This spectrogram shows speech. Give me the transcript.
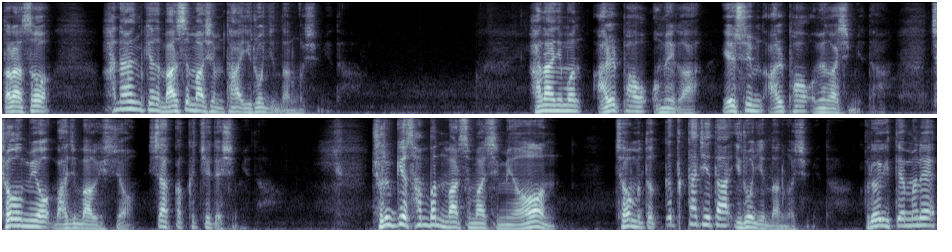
따라서 하나님께서 말씀하시면 다 이루어진다는 것입니다. 하나님은 알파와 오메가, 예수님은 알파와 오메가십니다. 처음이요 마지막이시죠. 시작과 끝이 되십니다. 주님께서 한 번 말씀하시면 처음부터 끝까지 다 이루어진다는 것입니다. 그렇기 때문에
